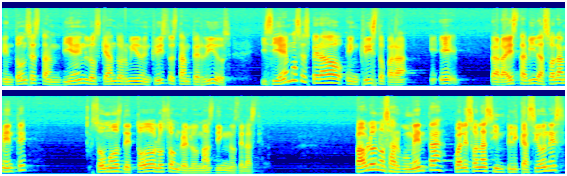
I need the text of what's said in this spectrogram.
Entonces también los que han dormido en Cristo están perdidos. Y si hemos esperado en Cristo para, eh, eh, para esta vida solamente, somos de todos los hombres los más dignos de lástima. Pablo nos argumenta cuáles son las implicaciones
